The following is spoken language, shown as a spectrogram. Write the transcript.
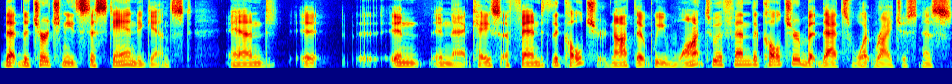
that the church needs to stand against. And it, in in that case, offend the culture. Not that we want to offend the culture, but that's what righteousness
